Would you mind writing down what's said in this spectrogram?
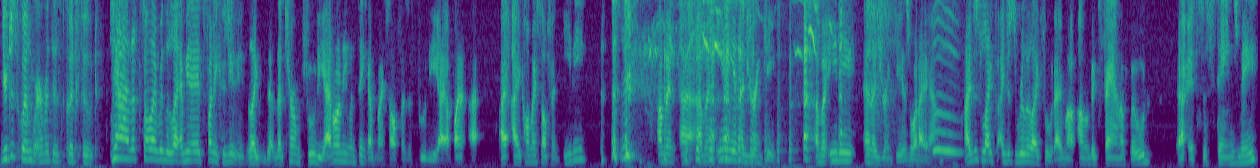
You're just going wherever there's good food. Yeah, that's all I really like. I mean, it's funny because you like the, the term foodie. I don't even think of myself as a foodie. I find I, I, call myself an edie. I'm an uh, I'm an edie and a drinky. I'm an edie and a drinky is what I am. I just like I just really like food. I'm a I'm a big fan of food. Uh, it sustains me,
